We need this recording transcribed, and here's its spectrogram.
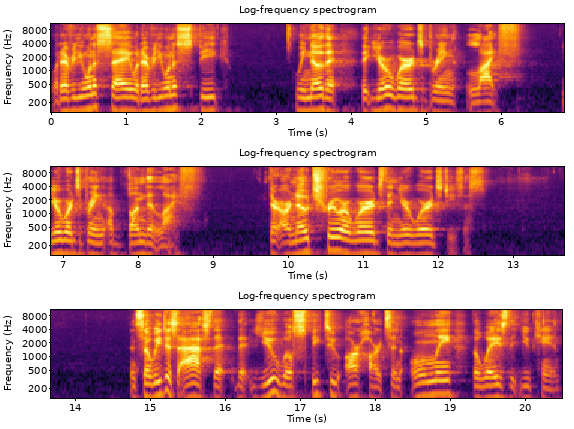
Whatever you want to say, whatever you want to speak, we know that, that your words bring life. Your words bring abundant life. There are no truer words than your words, Jesus. And so we just ask that, that you will speak to our hearts in only the ways that you can.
